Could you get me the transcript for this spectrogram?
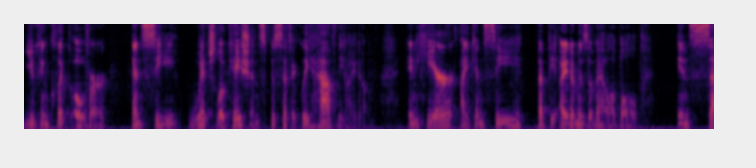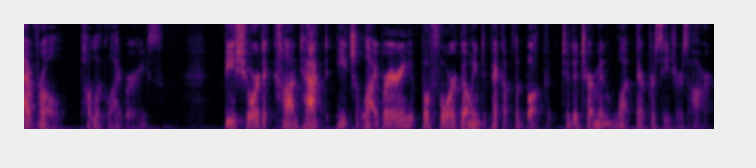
you can click over and see which locations specifically have the item. And here I can see that the item is available in several public libraries. Be sure to contact each library before going to pick up the book to determine what their procedures are.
